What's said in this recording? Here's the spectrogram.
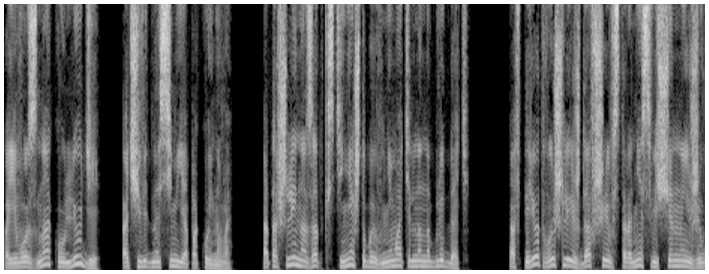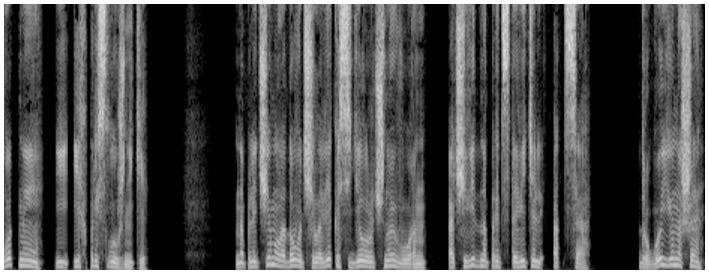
По его знаку люди, очевидно, семья покойного, отошли назад к стене, чтобы внимательно наблюдать, а вперед вышли ждавшие в стороне священные животные и их прислужники. На плече молодого человека сидел ручной ворон, очевидно, представитель отца. Другой юноша,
